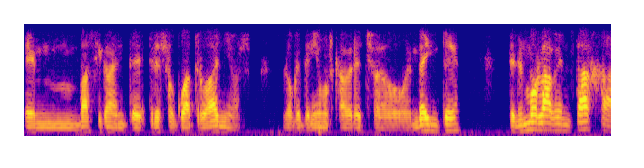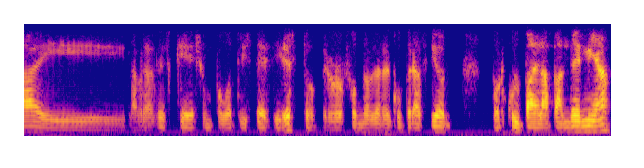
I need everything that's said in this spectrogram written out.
en básicamente tres o cuatro años lo que teníamos que haber hecho en 20 tenemos la ventaja, y la verdad es que es un poco triste decir esto, pero los fondos de recuperación, por culpa de la pandemia,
